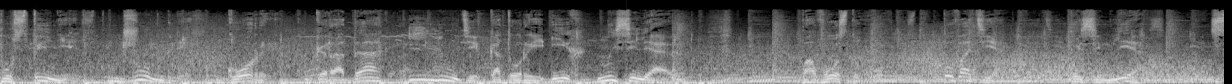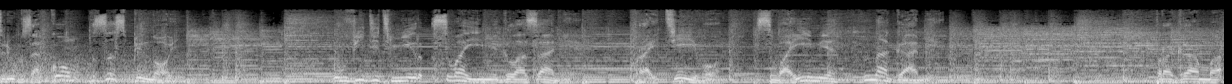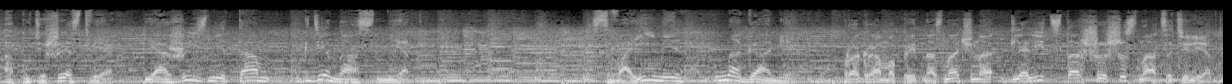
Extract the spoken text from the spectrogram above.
Пустыни, джунгли, горы, города и люди, которые их населяют. По воздуху, по воде, по земле, с рюкзаком за спиной. Увидеть мир своими глазами, пройти его своими ногами. Программа о путешествиях и о жизни там, где нас нет. Своими ногами. Программа предназначена для лиц старше 16 лет.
